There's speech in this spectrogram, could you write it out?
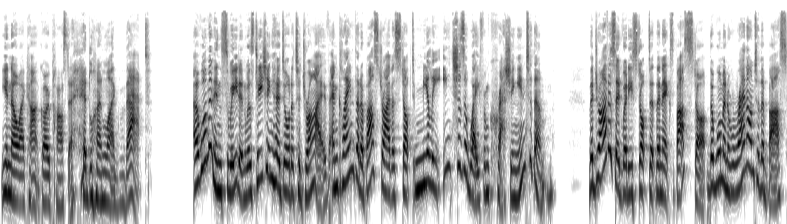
You know, I can't go past a headline like that. A woman in Sweden was teaching her daughter to drive and claimed that a bus driver stopped merely inches away from crashing into them. The driver said when he stopped at the next bus stop, the woman ran onto the bus,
